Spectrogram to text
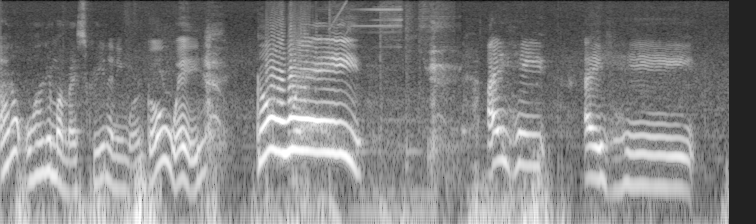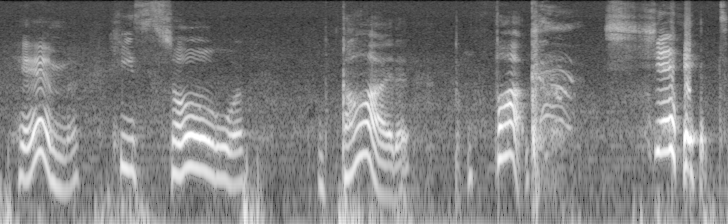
I don't want him on my screen anymore. Go away. Go away! I hate, I hate him. He's so... God. Fuck. Shit.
